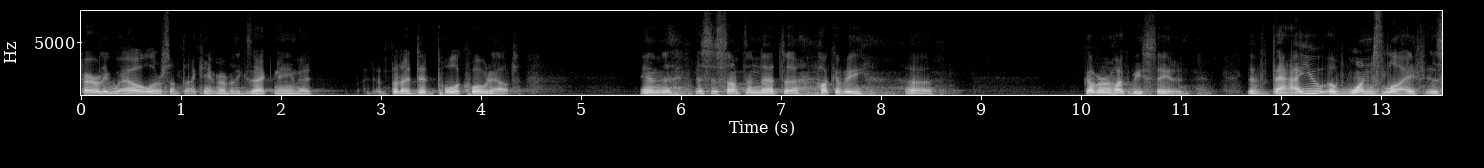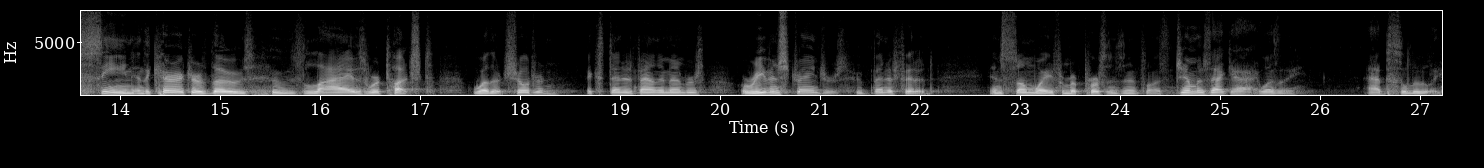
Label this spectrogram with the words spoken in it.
fairly well or something. I can't remember the exact name, but I did pull a quote out. And this is something that uh, Huckabee, uh, Governor Huckabee stated. The value of one's life is seen in the character of those whose lives were touched, whether children, extended family members, or even strangers who benefited in some way from a person's influence. Jim was that guy, wasn't he? Absolutely.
